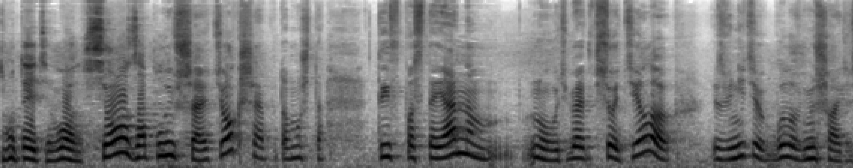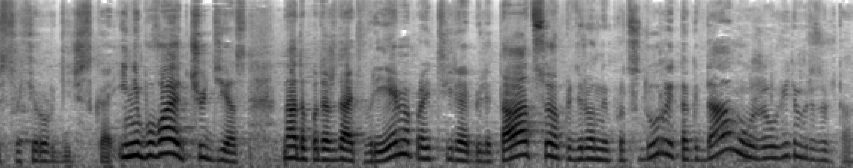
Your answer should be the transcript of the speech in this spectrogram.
вот эти, вон, все заплывшее, отекшее, потому что ты в постоянном, ну, у тебя все тело извините, было вмешательство хирургическое. И не бывает чудес. Надо подождать время, пройти реабилитацию, определенные процедуры, и тогда мы уже увидим результат.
